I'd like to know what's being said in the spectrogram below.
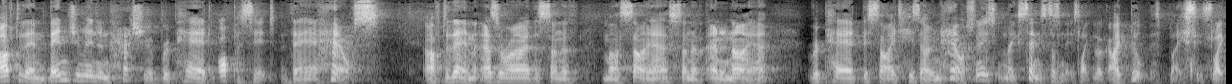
After them, Benjamin and Hashub repaired opposite their house. After them, Azariah the son of Maaseiah, son of Ananiah, repaired beside his own house. Now, it makes sense, doesn't it? It's like, look, I built this place. It's like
